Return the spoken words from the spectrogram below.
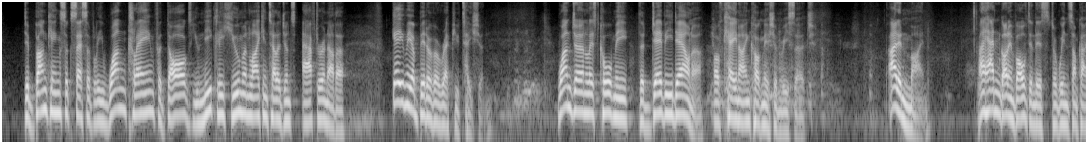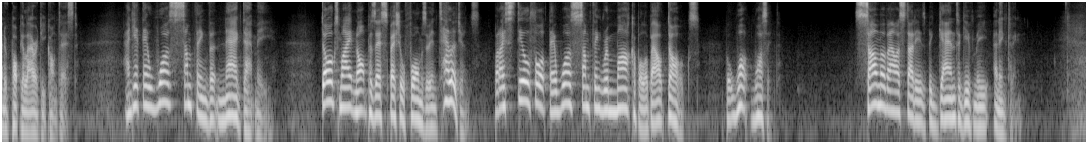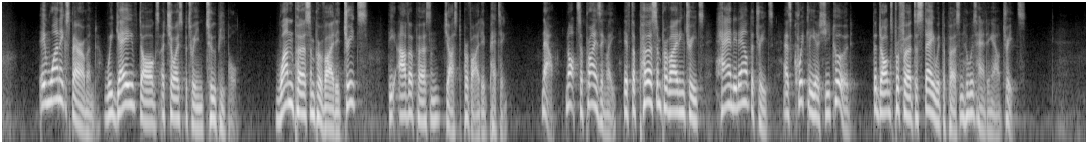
debunking successively one claim for dogs' uniquely human-like intelligence after another, gave me a bit of a reputation. One journalist called me the Debbie Downer of canine cognition research. I didn't mind. I hadn't got involved in this to win some kind of popularity contest. And yet there was something that nagged at me. Dogs might not possess special forms of intelligence, but I still thought there was something remarkable about dogs. But what was it? Some of our studies began to give me an inkling. In one experiment, we gave dogs a choice between two people. One person provided treats, the other person just provided petting. Now, not surprisingly, if the person providing treats handed out the treats as quickly as she could, the dogs preferred to stay with the person who was handing out treats.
